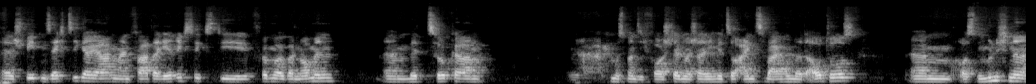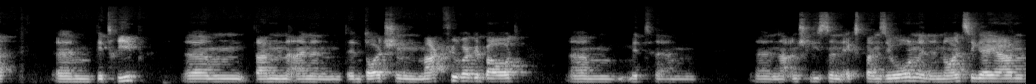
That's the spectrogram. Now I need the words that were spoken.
äh, späten 60er Jahren mein Vater Erich Six die Firma übernommen äh, mit circa, ja, muss man sich vorstellen, wahrscheinlich mit so ein, 200 Autos ähm, aus dem Münchner ähm, Betrieb ähm, dann einen, den deutschen Marktführer gebaut ähm, mit ähm, einer anschließenden Expansion in den 90er Jahren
